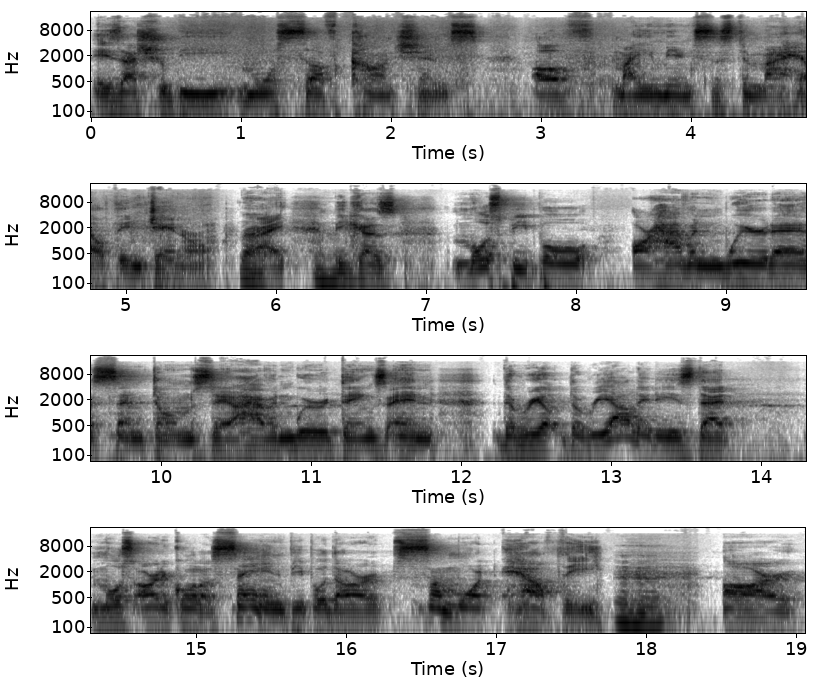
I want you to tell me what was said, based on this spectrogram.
is I should be more self conscious of my immune system, my health in general, Right. right? Because most people are having weird ass symptoms. They're having weird things, and the real the reality is that most articles are saying people that are somewhat healthy mm-hmm. are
